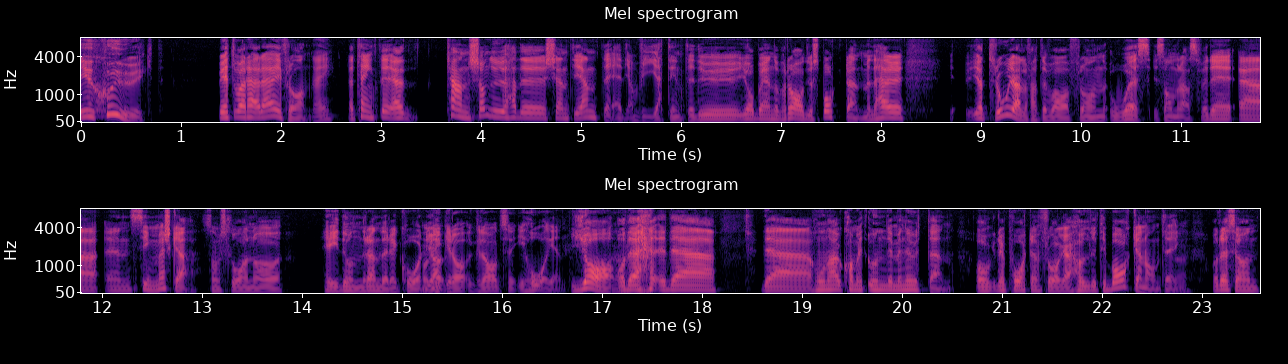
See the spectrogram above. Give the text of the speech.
Det är sjukt! Vet du var det här är ifrån? Nej. Jag tänkte, jag, kanske om du hade känt igen det. Nej, Jag vet inte, du jobbar ändå på Radiosporten. Men det här, jag tror i alla fall att det var från OS i somras. För det är en simmerska som slår något hejdundrande rekord. Hon är Jag, glad i hågen. ja, och det, det, det, hon har kommit under minuten. Och reporten frågar, höll du tillbaka någonting? Ja. Och då säger hon,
